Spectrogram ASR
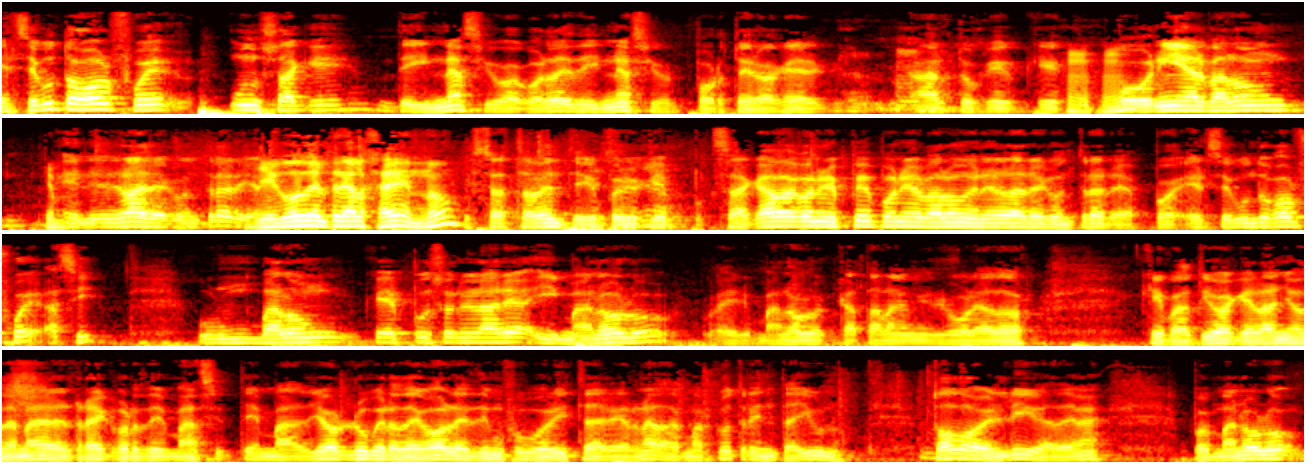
El segundo gol fue un saque de Ignacio, ¿acordáis de Ignacio, el portero aquel alto que, ponía el balón en el área contraria? Llegó del Real Jaén, ¿no? Exactamente, pero el que sacaba con el pie ponía el balón en el área contraria. Pues el segundo gol fue así, un balón que él puso en el área y Manolo, el Manolo el catalán, el goleador, que batió aquel año además el récord de, más, de mayor número de goles de un futbolista de Granada, marcó 31, todos en liga además. Pues Manolo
